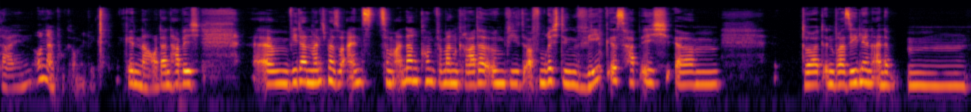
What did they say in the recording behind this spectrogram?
dein Online-Programm entwickelt. Genau, dann habe ich, ähm, wie dann manchmal so eins zum anderen kommt, wenn man gerade irgendwie auf dem richtigen Weg ist, habe ich ähm, dort in Brasilien eine ähm,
